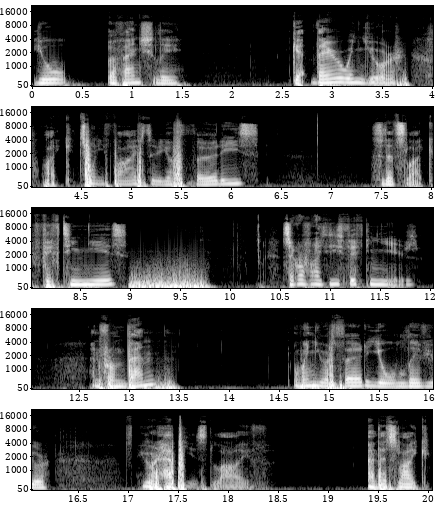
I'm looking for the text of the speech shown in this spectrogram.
You'll eventually get there when you're like 25 to your 30s so that's like 15 years. Sacrifice these 15 years. And from then, when you're 30, you'll live your your happiest life. And that's like,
